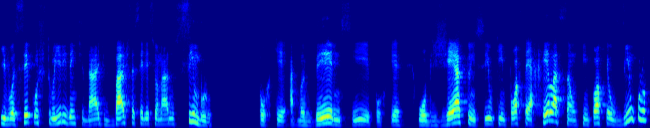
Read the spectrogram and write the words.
e você construir identidade basta selecionar um símbolo, porque a bandeira em si, porque o objeto em si, o que importa é a relação, o que importa é o vínculo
